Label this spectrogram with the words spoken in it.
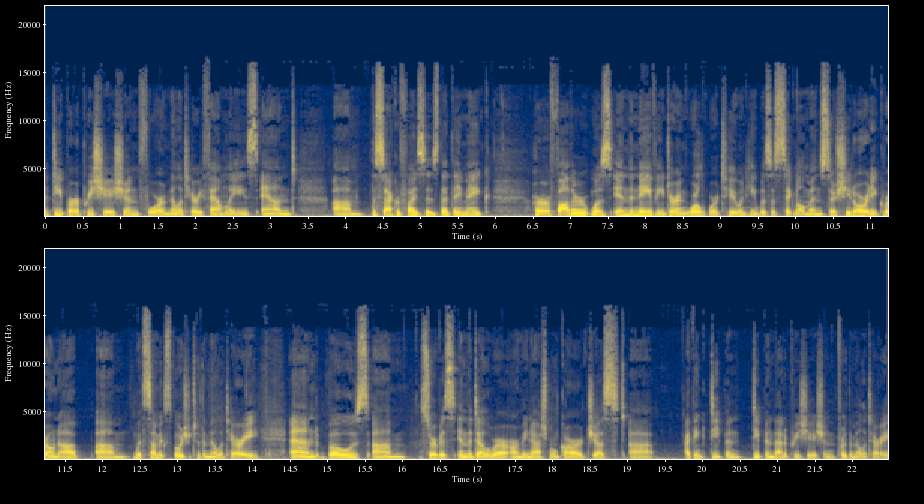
a deeper appreciation for military families and um, the sacrifices that they make. Her father was in the Navy during World War II, and he was a signalman, so she'd already grown up um, with some exposure to the military. And Beau's um, service in the Delaware Army National Guard just uh, I think deepen deepen that appreciation for the military.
